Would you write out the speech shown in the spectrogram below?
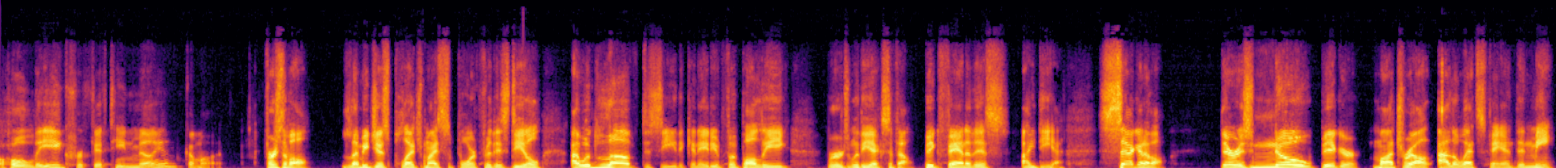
a whole league for 15 million, come on. First of all, let me just pledge my support for this deal. I would love to see the Canadian Football League merge with the XFL. Big fan of this idea. Second of all, there is no bigger Montreal Alouettes fan than me.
